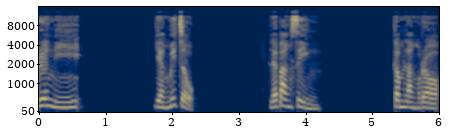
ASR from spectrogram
เรื่องนี้ ยังไม่จบ และบางสิ่งกำลังรอ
